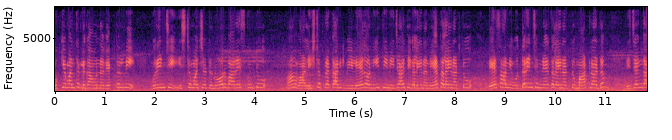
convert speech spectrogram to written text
ముఖ్యమంత్రులుగా ఉన్న వ్యక్తుల్ని గురించి ఇష్టం వచ్చినట్టు నోరు బారేసుకుంటూ వాళ్ళ ఇష్ట ప్రకారానికి వీళ్ళేదో నీతి నిజాయితీ కలిగిన నేతలైనట్టు దేశాన్ని ఉద్ధరించిన నేతలైనట్టు మాట్లాడడం నిజంగా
